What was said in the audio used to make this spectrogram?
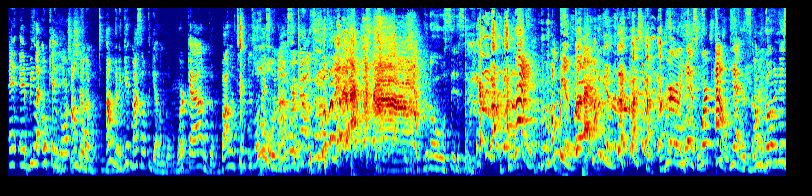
and, and be like, okay, And Lord, I'm gonna shot. I'm gonna get myself together. I'm gonna work mm-hmm. out. I'm gonna volunteer at this place. Oh, I'm not gonna work serve- out. Good old citizen. Right. I'm gonna be a good. I'm gonna be a good Christian, girl. Yes, work out. Yes, I'm gonna go to this.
